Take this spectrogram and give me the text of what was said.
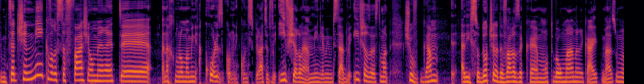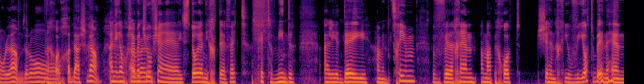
ומצד שני כבר שפה שאומרת, אה, אנחנו לא מאמינים, הכל זה כל מיני קונספירציות, ואי אפשר להאמין לממסד, ואי אפשר זה, זאת אומרת, שוב, גם אה, היסודות של הדבר הזה קיימות באומה האמריקאית מאז ומעולם, זה לא נכון. חדש גם. אני גם חושבת אבל... שוב שההיסטוריה נכתבת, כתמיד, על ידי המנצחים, ולכן המהפכות שהן חיוביות בעיניהן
